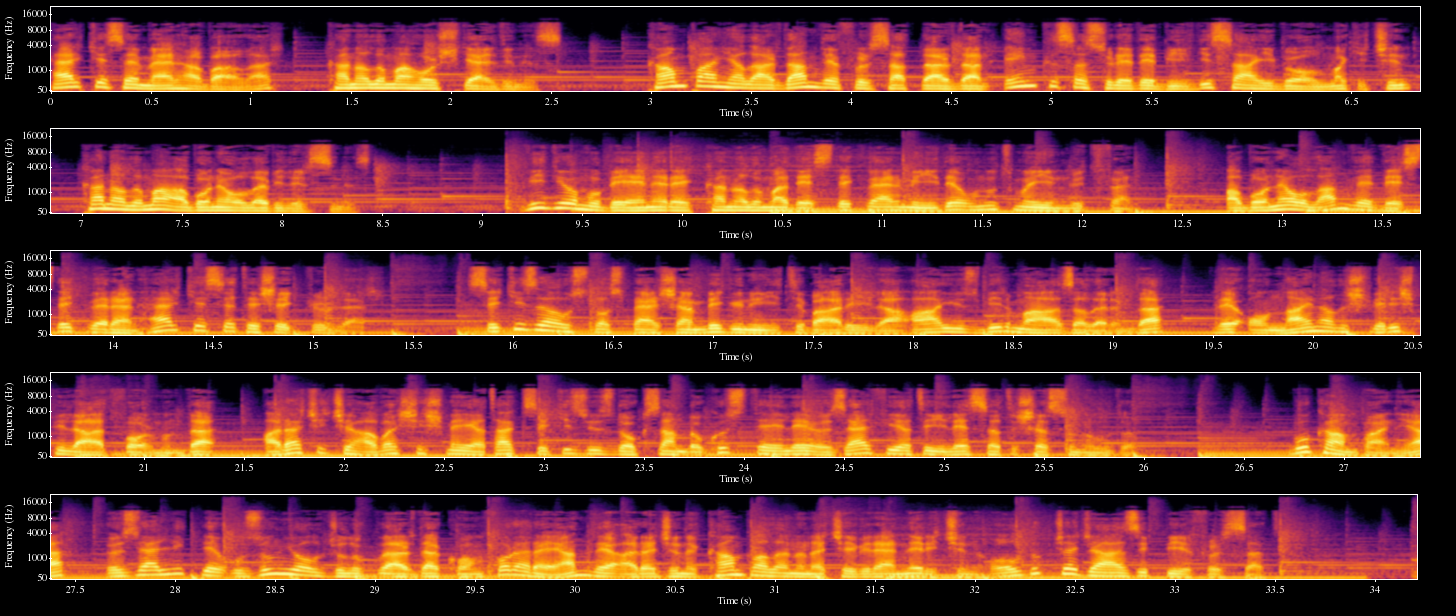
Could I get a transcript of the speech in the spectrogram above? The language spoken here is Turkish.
Herkese merhabalar, kanalıma hoş geldiniz. Kampanyalardan ve fırsatlardan en kısa sürede bilgi sahibi olmak için kanalıma abone olabilirsiniz. Videomu beğenerek kanalıma destek vermeyi de unutmayın lütfen. Abone olan ve destek veren herkese teşekkürler. 8 Ağustos Perşembe günü itibarıyla A101 mağazalarında ve online alışveriş platformunda araç içi hava şişme yatak 899 TL özel fiyatı ile satışa sunuldu. Bu kampanya, özellikle uzun yolculuklarda konfor arayan ve aracını kamp alanına çevirenler için oldukça cazip bir fırsat.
